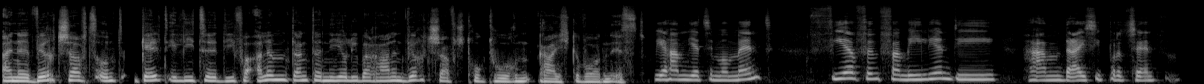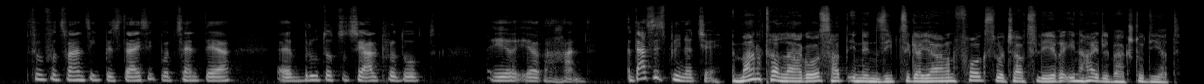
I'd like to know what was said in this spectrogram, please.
eine Wirtschafts- und Geldelite, die vor allem dank der neoliberalen Wirtschaftsstrukturen reich geworden ist. Wir haben jetzt im Moment vier, fünf Familien, die haben 30 Prozent, 25 bis 30 Prozent der äh, Bruttosozialprodukt in ihrer Hand. Das ist Pinochet. Martha Lagos hat in den 70er Jahren Volkswirtschaftslehre in Heidelberg studiert.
